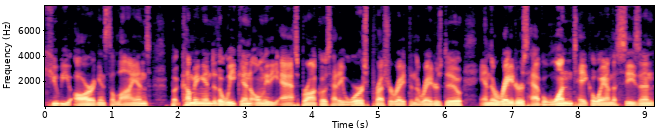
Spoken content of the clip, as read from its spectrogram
QBR against the Lions, but coming into the weekend, only the ass Broncos had a worse pressure rate than the Raiders do, and the Raiders have one takeaway on the season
